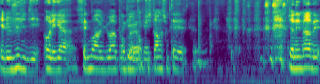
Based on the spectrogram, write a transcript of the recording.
Et le juge, il dit Oh les gars, faites-moi une loi pour qu'on puisse pas m'insulter. J'en ai marre de...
